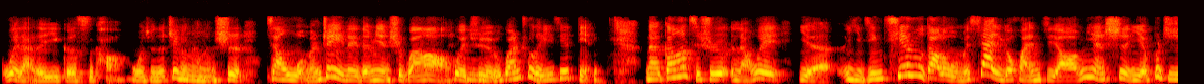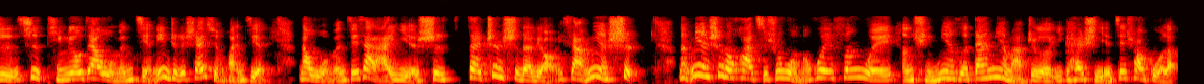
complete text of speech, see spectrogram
未来的一个思考。我觉得这个可能是像我们这一类的面试官啊会去关注的一些点。那刚刚其实两位也已经切入到了我们下一个环节啊，面试也不只是停留在我们简历这个筛选环节。那我们接下来也是在正式的聊一下面试。那面试的话，其实我们会分为。嗯，群面和单面嘛，这个一开始也介绍过了。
